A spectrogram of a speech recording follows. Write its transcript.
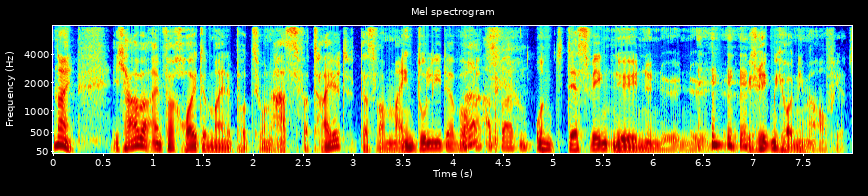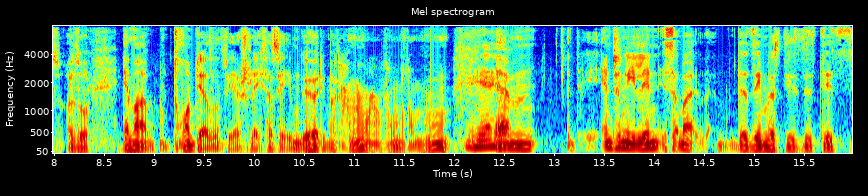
Nein, ich habe einfach heute meine Portion Hass verteilt, das war mein Dulli der Woche. Na, abwarten. Und deswegen, nö, nö, nö, nö, nö. ich reg mich heute nicht mehr auf jetzt. Also Emma träumt ja sonst wieder schlecht, hast du eben gehört. Die macht ähm, Anthony Lynn ist aber, da sehen wir es, dieses, dieses,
